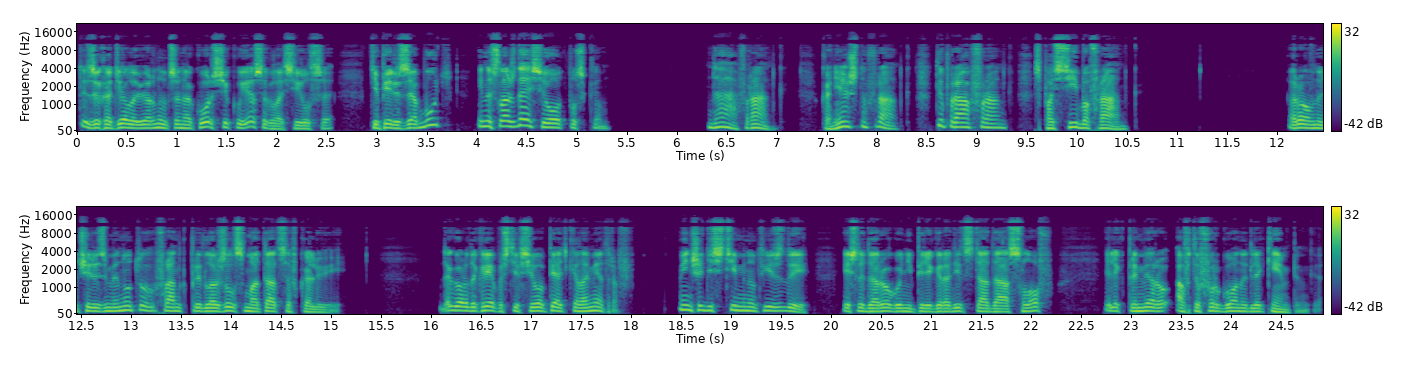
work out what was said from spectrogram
Ты захотела вернуться на Корсику, я согласился. Теперь забудь и наслаждайся отпуском. Да, Франк. Конечно, Франк. Ты прав, Франк. Спасибо, Франк. Ровно через минуту Франк предложил смотаться в Кальви. До города-крепости всего пять километров. Меньше десяти минут езды, если дорогу не перегородит стадо ослов или, к примеру, автофургоны для кемпинга.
